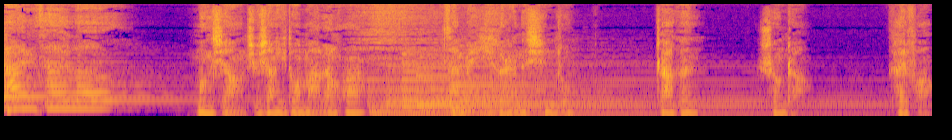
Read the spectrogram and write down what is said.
开在了。梦想就像一朵马兰花，在每一个人的心中扎根、生长、开放。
